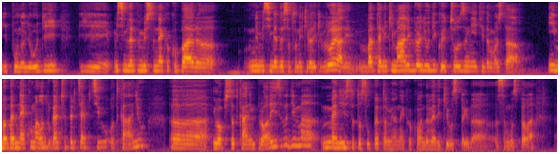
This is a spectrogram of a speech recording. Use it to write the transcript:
i puno ljudi i mislim, lepo mi je što nekako bar uh, ne mislim ja da je sad to neki veliki broj, ali bar taj neki mali broj ljudi koji ču za niti da možda ima bar neku malo drugačiju percepciju o tkanju uh, i uopšte o tkanim proizvodima. Meni isto to super, to mi je nekako onda veliki uspeh da sam uspela uh,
